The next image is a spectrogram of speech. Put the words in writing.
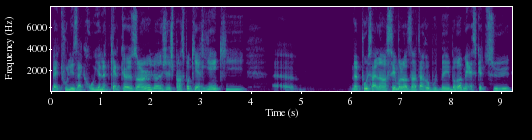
ben, tous les accros, il y en a quelques-uns, là. Je, je pense pas qu'il y ait rien qui, euh, me pousse à lancer mon ordinateur au bout de mes bras, mais est-ce que tu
